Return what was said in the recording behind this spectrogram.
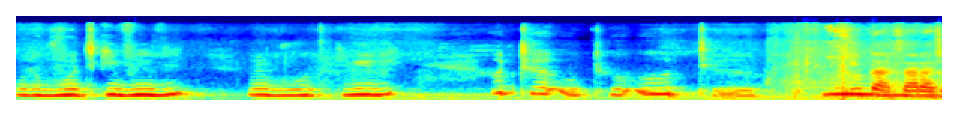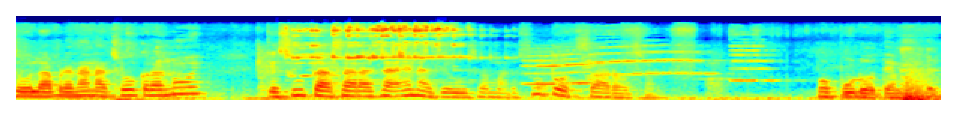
મારી ભૂજ કી બીવી મારી ભૂજ કી બીવી ઉઠો ઉઠો ઉઠો સૂતા સારા છે ઓલા આપણે નાના છોકરા ન હોય કે સૂતા સારા છે એના જેવું છે અમારે. સૂતો જ સારો છે. પપુડો તેમાં.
